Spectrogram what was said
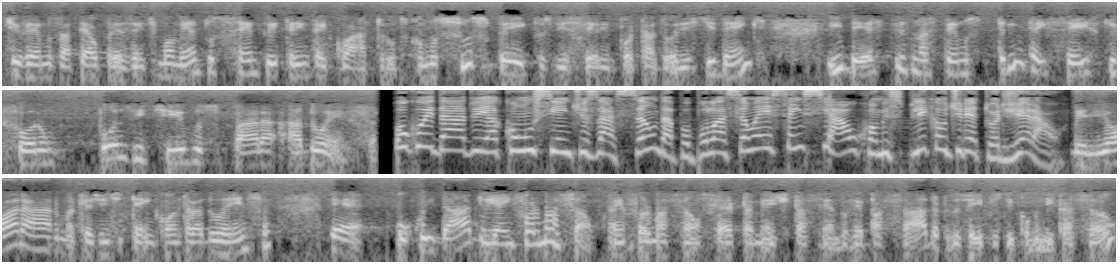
tivemos até o presente momento 134 como suspeitos de serem portadores de dengue e destes nós temos 36 que foram positivos para a doença. O cuidado e a conscientização da população é essencial, como explica o diretor-geral. Melhor arma que a gente tem contra a doença é o cuidado e a informação. A informação certamente está sendo repassada pelos veículos de comunicação,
